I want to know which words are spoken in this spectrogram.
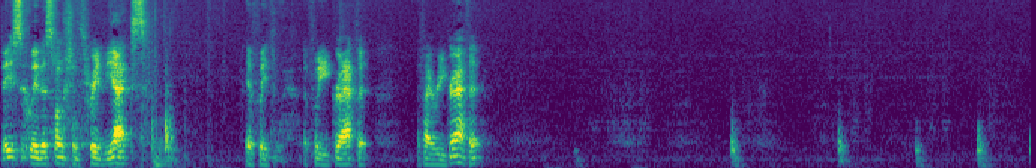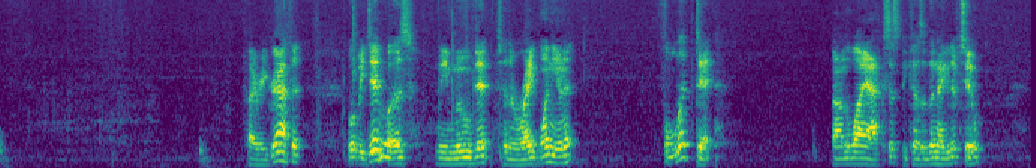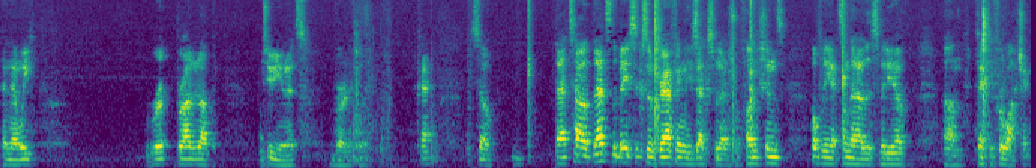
Basically, this function 3 to the x, if we, if we graph it, if I regraph it, if I regraph it, what we did was we moved it to the right one unit, flipped it on the y-axis because of the negative 2, and then we brought it up two units vertically. Okay, so that's how that's the basics of graphing these exponential functions. Hopefully you get something out of this video. Um, thank you for watching.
